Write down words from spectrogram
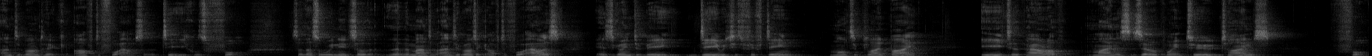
antibiotic after four hours. So the T equals four. So that's all we need. So the, the amount of antibiotic after four hours is going to be D, which is 15, multiplied by E to the power of minus 0.2 times 4.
